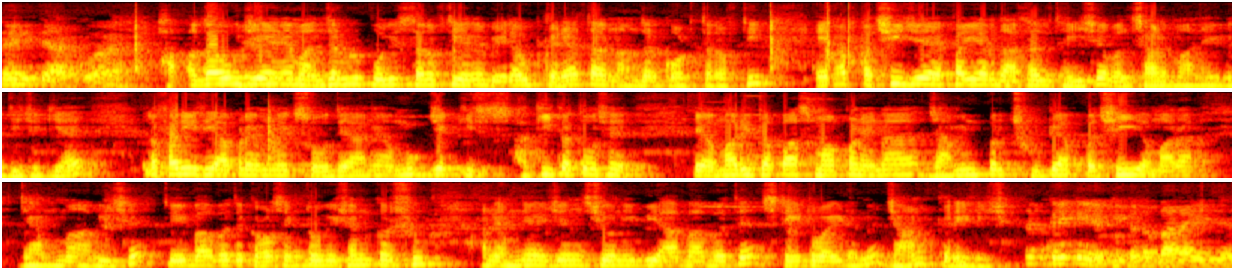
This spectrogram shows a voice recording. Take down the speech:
કઈ રીતે આખું હા, અગાઉ જે એને માંજલપુર પોલીસ તરફથી એને બેલ આઉટ કર્યા હતા નામદાર કોર્ટ તરફથી એના પછી જે એફઆઈઆર દાખલ થઈ છે વલસાડમાં અને એ બધી જગ્યાએ એટલે ફરીથી આપણે એમને એક શોધ્યા અને અમુક જે કિસ હકીકતો છે એ અમારી તપાસમાં પણ એના જામીન પર છૂટ્યા પછી અમારા ધ્યાનમાં આવી છે. તો એ બાબતે ક્રોસ ઇન્ટ્રોગેશન કરશું અને અન્ય એજન્સીઓની બી આ બાબતે સ્ટેટ વાઇડ અમે જાણ કરેલી છે. કઈ કઈ હકીકતો બહાર આવી છે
